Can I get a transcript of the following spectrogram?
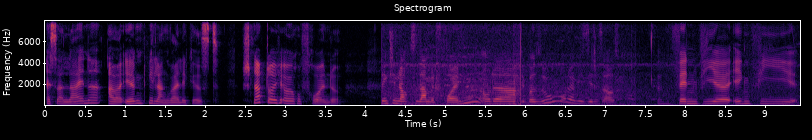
es alleine aber irgendwie langweilig ist? Schnappt euch eure Freunde. Trinkt ihr noch zusammen mit Freunden oder über Zoom oder wie sieht es aus? Wenn wir irgendwie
